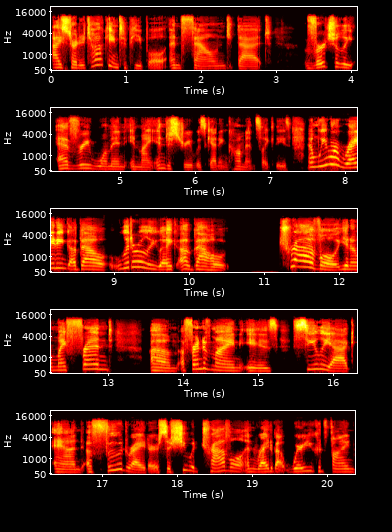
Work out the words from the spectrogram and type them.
i started talking to people and found that virtually every woman in my industry was getting comments like these and we were writing about literally like about travel you know my friend um, a friend of mine is celiac and a food writer so she would travel and write about where you could find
